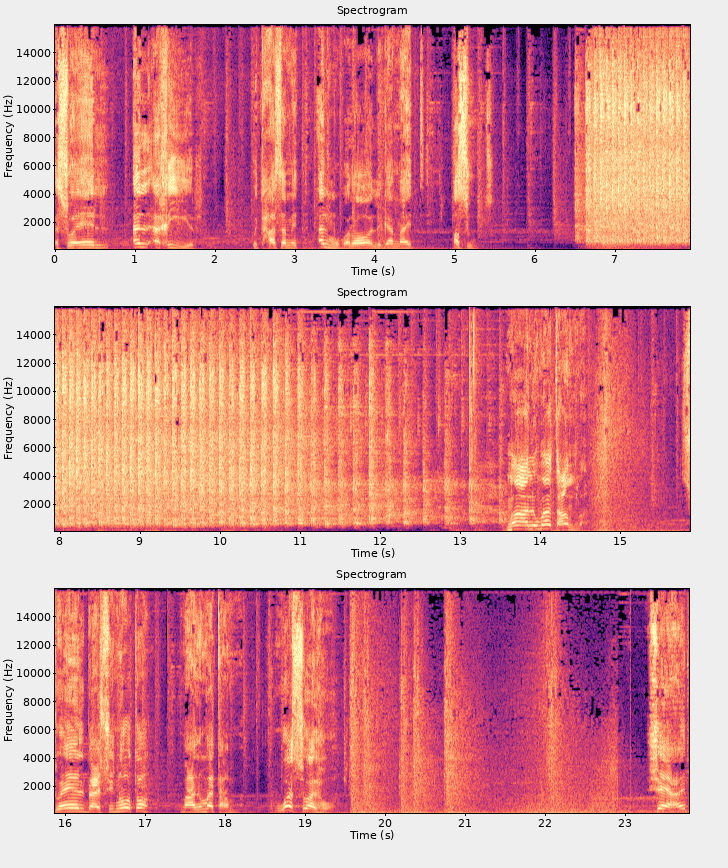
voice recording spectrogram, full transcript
السؤال الأخير. واتحسمت المباراة لجامعة أسيوط. معلومات عامة. سؤال ب 20 نقطة معلومات عامة. والسؤال هو شاعر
